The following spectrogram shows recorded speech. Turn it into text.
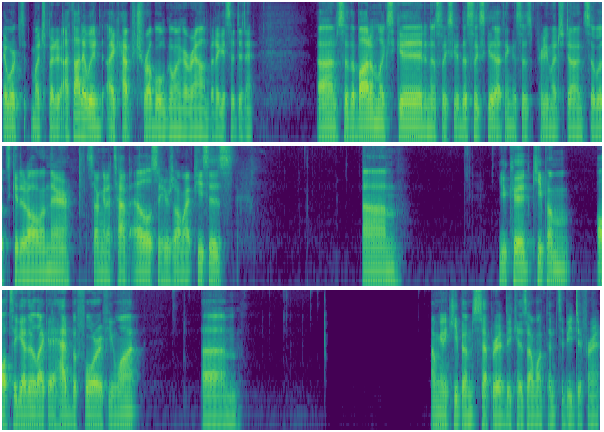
it worked much better. I thought it would like have trouble going around, but I guess it didn't. Um, so the bottom looks good and this looks good. This looks good. I think this is pretty much done. So let's get it all in there. So I'm going to tap L. So here's all my pieces. Um, you could keep them all together like I had before if you want. Um, I'm going to keep them separate because I want them to be different.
